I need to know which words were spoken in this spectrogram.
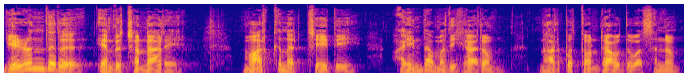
எழுந்திரு என்று சொன்னாரே. மார்க்கு நற்செய்தி ஐந்தாம் அதிகாரம் நாற்பத்தொன்றாவது வசனம்.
